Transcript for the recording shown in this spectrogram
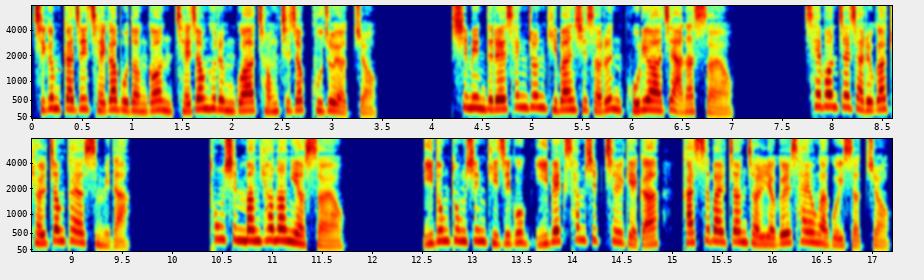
지금까지 제가 보던 건 재정 흐름과 정치적 구조였죠. 시민들의 생존 기반 시설은 고려하지 않았어요. 세 번째 자료가 결정타였습니다. 통신망 현황이었어요. 이동통신 기지국 237개가 가스발전 전력을 사용하고 있었죠.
